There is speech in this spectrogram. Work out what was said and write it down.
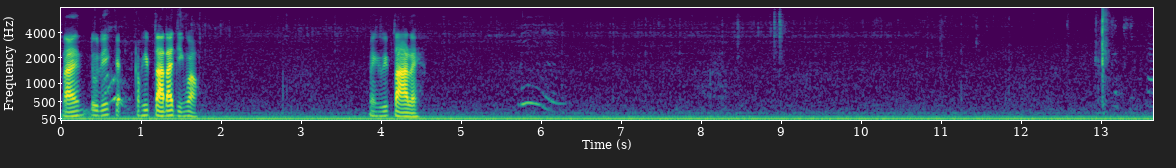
ไหน ดูดิกระกระพริบตาได้จริงเปล่า ไม่กระพริบตาเลย อืมกระพริบตา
